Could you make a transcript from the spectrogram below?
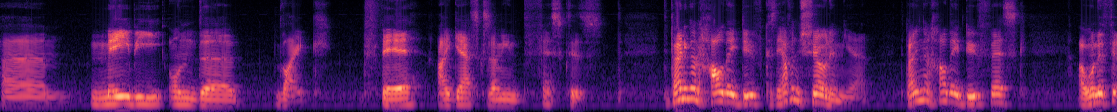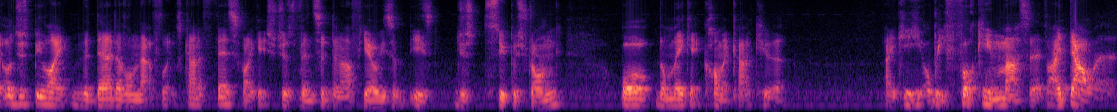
Um, maybe under, like, fear, I guess, because I mean, Fisk is. Depending on how they do, because they haven't shown him yet, depending on how they do Fisk, I wonder if it'll just be like the Daredevil Netflix kind of Fisk, like it's just Vincent D'Onofrio, he's, a, he's just super strong, or they'll make it comic accurate. Like he'll be fucking massive. I doubt it.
